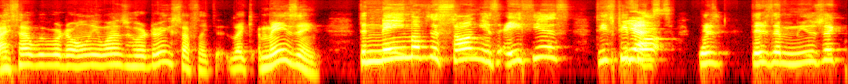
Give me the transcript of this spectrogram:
I thought we were the only ones who are doing stuff like that. Like amazing. The name of the song is Atheist. These people. Yes. There's there's a music.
